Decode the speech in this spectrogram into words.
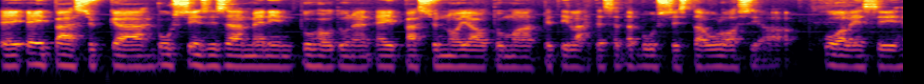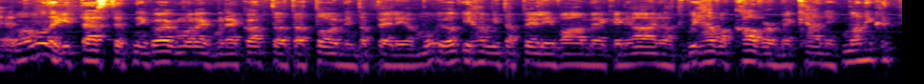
ei, ei päässytkään, bussin sisään menin tuhoutuneen, ei päässyt nojautumaan, piti lähteä sieltä bussista ulos ja kuolin siihen. Mä oon muutenkin tästä, että niinku aika monen kun menee katsoa jotain toimintapeliä, ihan mitä peli vaan melkein, niin aina, että we have a cover mechanic. Mä oon niinku, että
